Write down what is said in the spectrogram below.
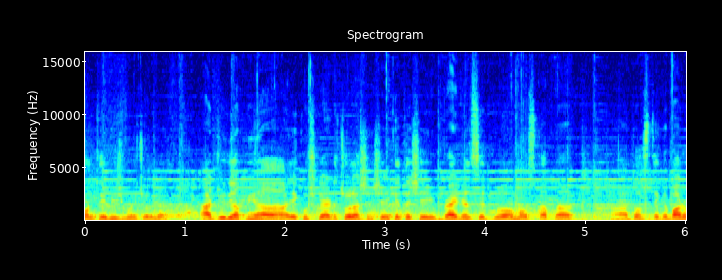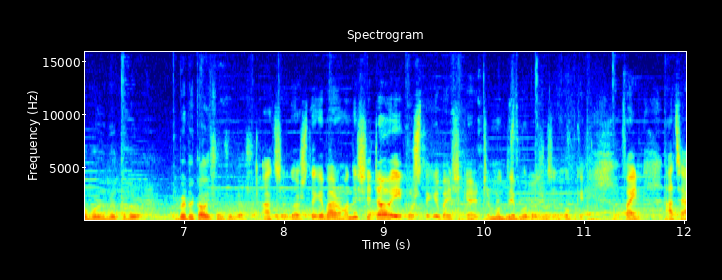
পনেরো থেকে বিশ ভরি চলে যায়। আর যদি আপনি একুশ ক্যারেটে চলে আসেন সেই ক্ষেত্রে সেই ব্রাইডাল সেটগুলো অলমোস্ট আপনার দশ থেকে বারো ভরির ভেতরে বেটার কালেকশন চলে আসে। আচ্ছা দশ থেকে বারোর মধ্যে সেটাও একুশ থেকে বাইশ ক্যারেটের মধ্যে বললেন যে ওকে ফাইন আচ্ছা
